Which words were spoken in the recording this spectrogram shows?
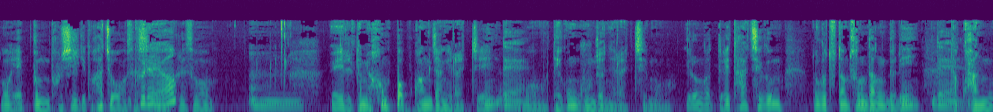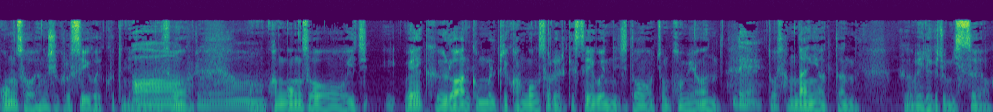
어, 예쁜 도시이기도 하죠. 사실. 그래요? 그래서 음. 왜 이를테면 헌법 광장이랄지, 네. 뭐 대공궁전이랄지, 뭐 이런 것들이 다 지금 노르트담 성당들이 네. 다 관공서 형식으로 쓰이고 있거든요. 아, 그래서 어, 관공서 왜 그러한 건물들이 관공서로 이렇게 쓰이고 있는지도 좀 보면 네. 또 상당히 어떤 그 매력이 좀 있어요.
